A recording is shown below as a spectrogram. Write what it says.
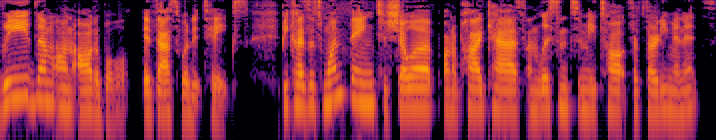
Read them on Audible if that's what it takes. Because it's one thing to show up on a podcast and listen to me talk for 30 minutes,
